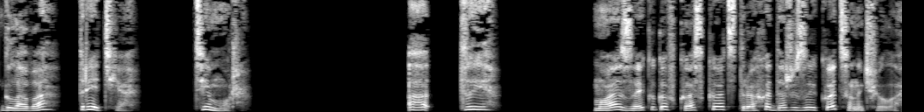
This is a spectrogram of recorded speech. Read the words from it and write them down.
Глава третья. Тимур. «А ты...» Моя зайка-кавказка от страха даже заикаться начала.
